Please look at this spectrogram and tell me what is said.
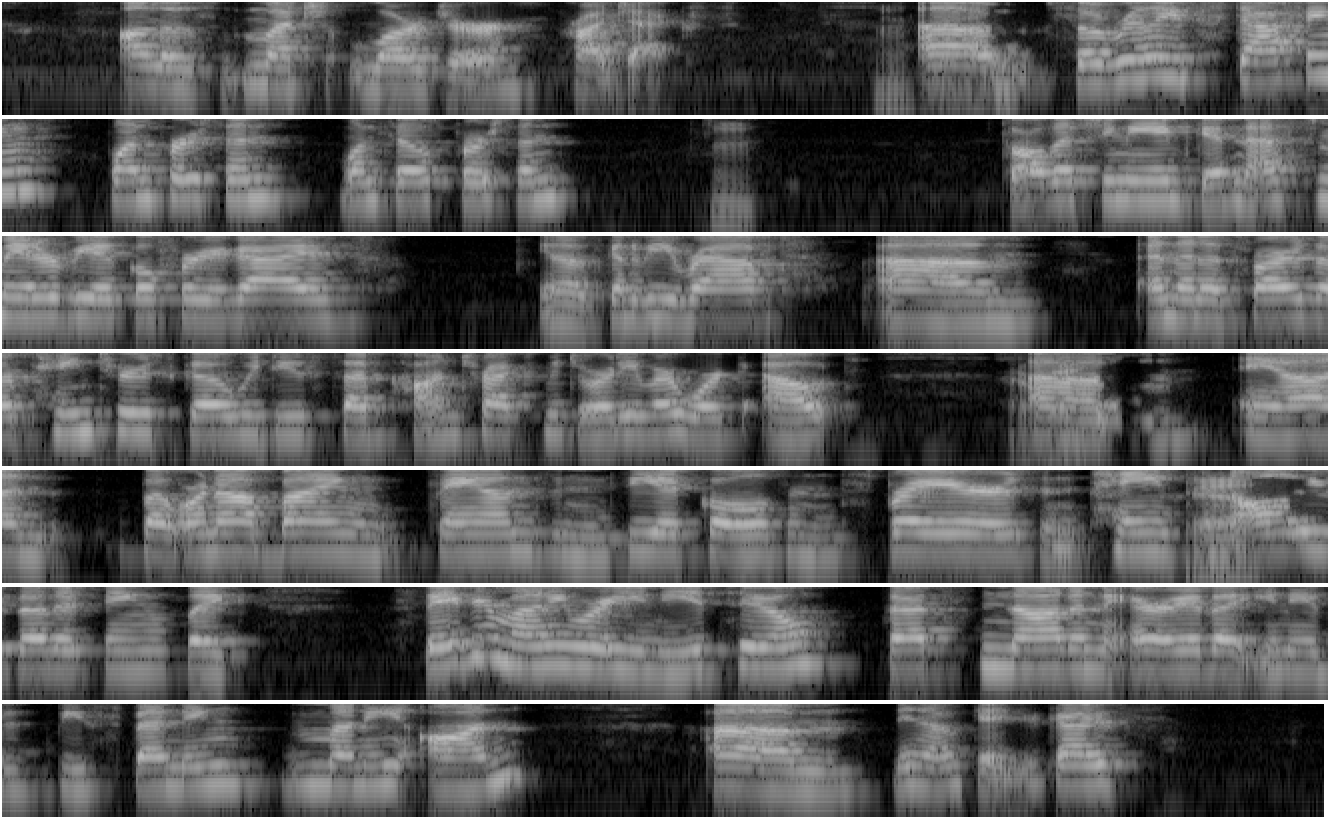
on those much larger projects. Okay. Um, so really staffing one person, one salesperson. Hmm. It's all that you need. Get an estimator vehicle for your guys you know, it's going to be wrapped. Um, and then as far as our painters go, we do subcontract majority of our work out. Okay. Um, and but we're not buying vans and vehicles and sprayers and paint yeah. and all these other things. Like save your money where you need to. That's not an area that you need to be spending money on. Um, you know, get your guys.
